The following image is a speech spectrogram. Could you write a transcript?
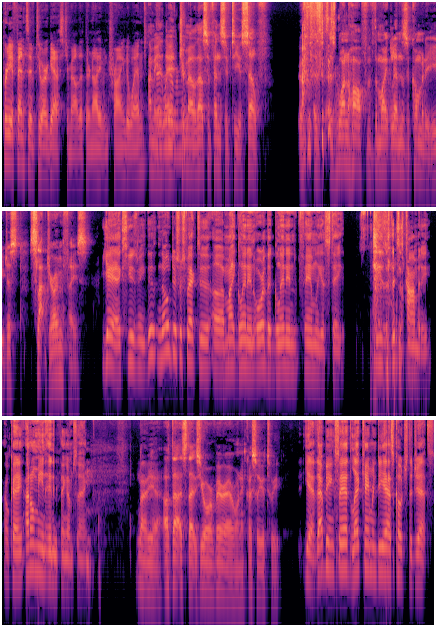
pretty offensive to our guests, Jamel, that they're not even trying to win. I mean, Hey, whatever, man. Jamel, that's offensive to yourself. As, as one half of the Mike Glennons of comedy, you just slapped your own face. Yeah, excuse me. This, no disrespect to uh, Mike Glennon or the Glennon family estate. These, this is comedy, okay? I don't mean anything I'm saying. No, yeah, uh, that's that's your very ironic. I saw your tweet. Yeah, that being said, let Cameron Diaz coach the Jets.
